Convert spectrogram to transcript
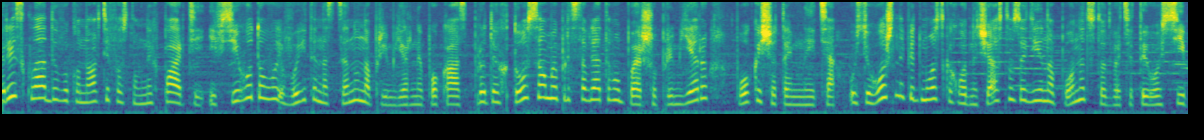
Три склади виконавців основних партій, і всі готові вийти на сцену на прем'єрний показ. Проте хто саме представлятиме першу прем'єру, поки що таємниця. Усього ж на підмостках одночасно задіяно понад 120 осіб:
